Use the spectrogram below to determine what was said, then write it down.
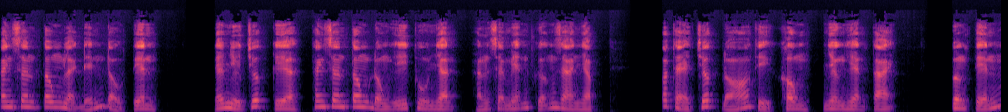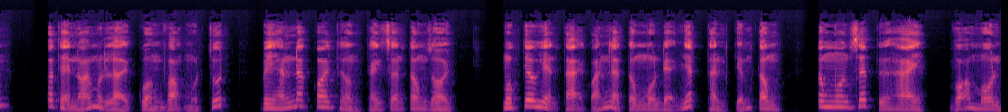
Thanh Sơn Tông lại đến đầu tiên. Nếu như trước kia, Thanh Sơn Tông đồng ý thu nhận, hắn sẽ miễn cưỡng gia nhập. Có thể trước đó thì không, nhưng hiện tại, Phương Tiến có thể nói một lời cuồng vọng một chút, vì hắn đã coi thường Thanh Sơn Tông rồi. Mục tiêu hiện tại của hắn là tông môn đệ nhất thần kiếm tông, Tông môn xếp thứ hai, võ môn.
